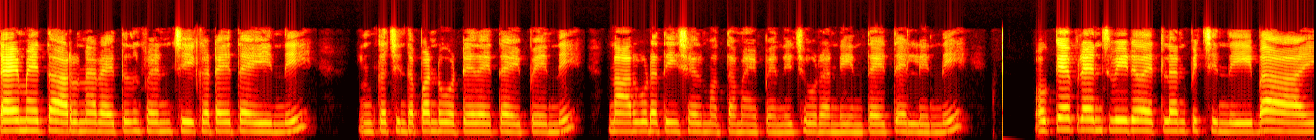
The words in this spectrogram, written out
టైం అయితే ఆరున్నర అవుతుంది ఫ్రెండ్స్ చీకటి అయితే అయ్యింది ఇంకా చింతపండు కొట్టేది అయితే అయిపోయింది. నారు కూడా తీసేది మొత్తం అయిపోయింది. చూడండి ఇంత అయితే వెళ్ళింది. ఓకే ఫ్రెండ్స్ వీడియో ఎట్లా అనిపించింది? బాయ్.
